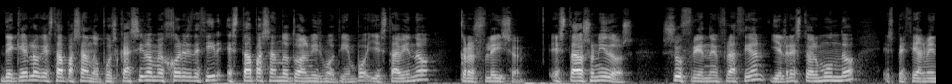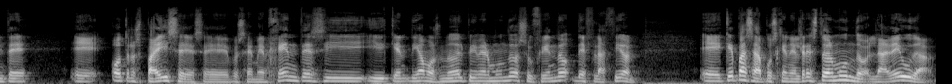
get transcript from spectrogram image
de qué es lo que está pasando. Pues casi lo mejor es decir, está pasando todo al mismo tiempo y está habiendo crossflation. Estados Unidos sufriendo inflación y el resto del mundo, especialmente eh, otros países eh, pues emergentes y, y que, digamos, no del primer mundo, sufriendo deflación. Eh, ¿Qué pasa? Pues que en el resto del mundo la deuda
